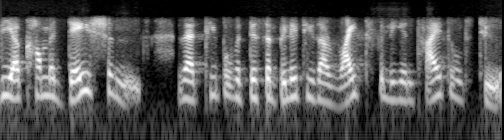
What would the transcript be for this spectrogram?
the accommodations that people with disabilities are rightfully entitled to.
